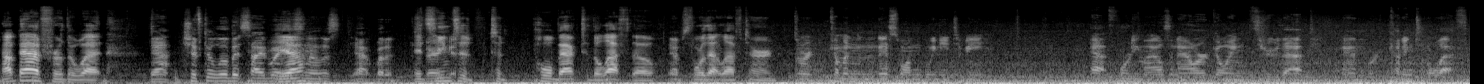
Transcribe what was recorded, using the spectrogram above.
not bad for the wet? Yeah. Shift a little bit sideways. Yeah. And it was, yeah, but it, It seemed good. to, to pull back to the left though for that left turn. So we're coming in this one. We need to be at 40 miles an hour going through that, and we're cutting to the left.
